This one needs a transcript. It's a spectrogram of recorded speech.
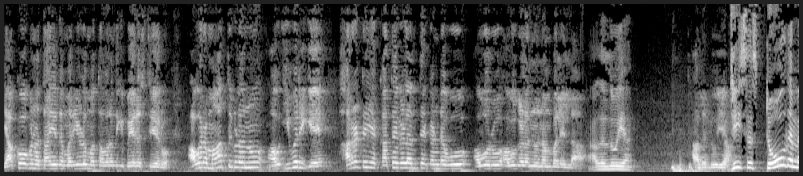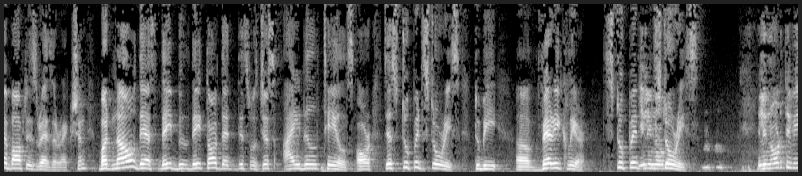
ಯಾಕೋಬನ ತಾಯಿಯದ ಮರಿಯಳು ಮತ್ತು ಅವರೊಂದಿಗೆ ಬೇರಸ್ತಿಯರು ಅವರ ಮಾತುಗಳನ್ನು ಅವ್- ಇವರಿಗೆ ಹರಟೆಯ ಕಥೆಗಳಂತೆ ಕಂಡವು ಅವರು ಅವುಗಳನ್ನು ನಂಬಲಿಲ್ಲ Hallelujah. Hallelujah. Jesus told them about his resurrection, but now they, they, they thought that this was just idle tales or just stupid stories, to be uh, very clear. Stupid ಇಲ್ಲಿ ನಾವು- stories. ಹ್ಮ್. ಇಲ್ಲಿ ನೋಡ್ತೀವಿ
